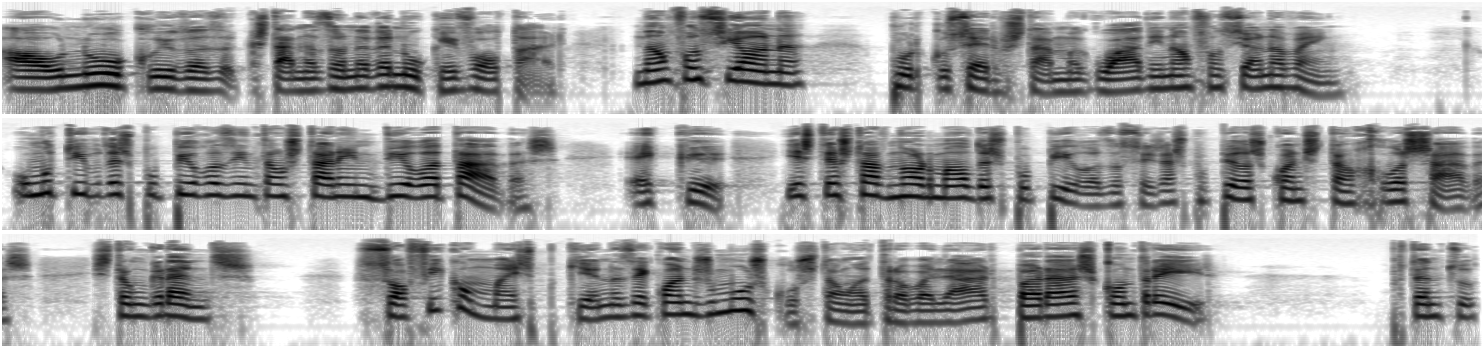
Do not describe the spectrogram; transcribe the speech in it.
ao núcleo da, que está na zona da nuca e voltar, não funciona, porque o cérebro está magoado e não funciona bem. O motivo das pupilas então estarem dilatadas é que este é o estado normal das pupilas, ou seja, as pupilas quando estão relaxadas estão grandes. Só ficam mais pequenas é quando os músculos estão a trabalhar para as contrair. Portanto,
